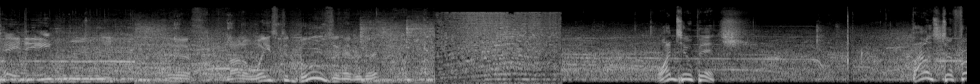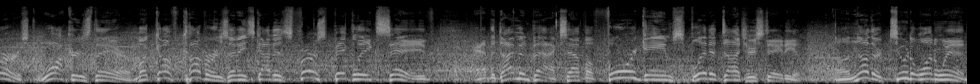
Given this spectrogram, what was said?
KD. Yeah, a lot of wasted boos in here today. One-two pitch. Bounce to first. Walker's there. McGough covers, and he's got his first big league save. And the Diamondbacks have a four-game split at Dodger Stadium. Another two-to-one win.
